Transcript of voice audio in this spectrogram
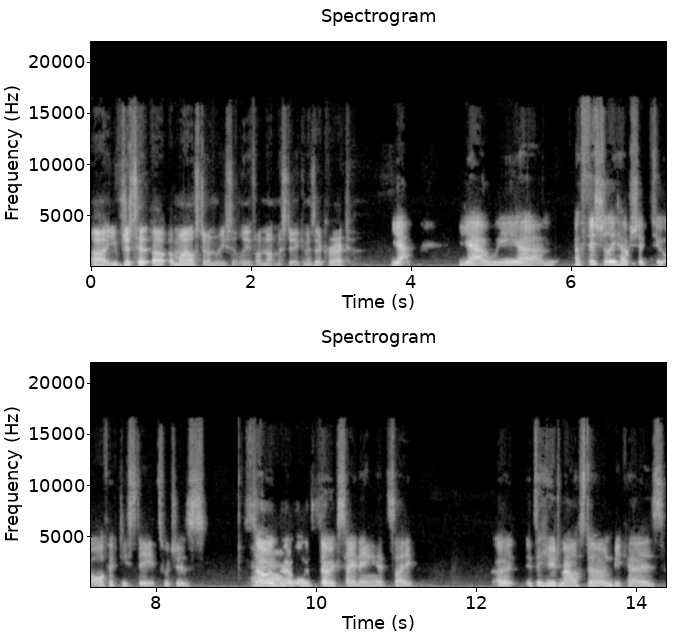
uh, you've just hit a, a, milestone recently, if I'm not mistaken. Is that correct? Yeah, yeah. We um, officially have shipped to all 50 states, which is Oh, so oh, wow. incredible. It's so exciting. It's like a, it's a huge milestone because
